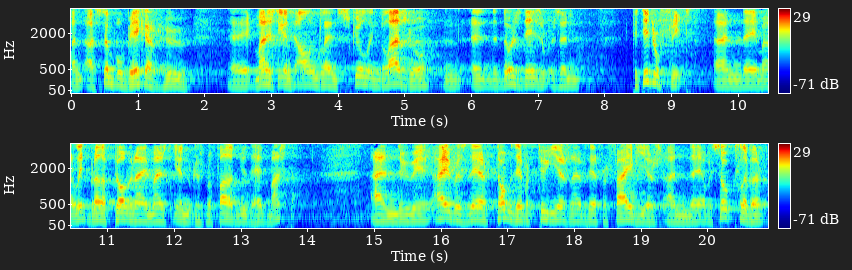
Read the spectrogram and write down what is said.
an, a simple baker who uh, managed to get into Allan Glen School in Glasgow. And in those days it was in Cathedral Street. And uh, my late brother Tom and I managed to get in because my father knew the headmaster. And we, I was there, Tom was there for two years and I was there for five years. And uh, I was so clever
